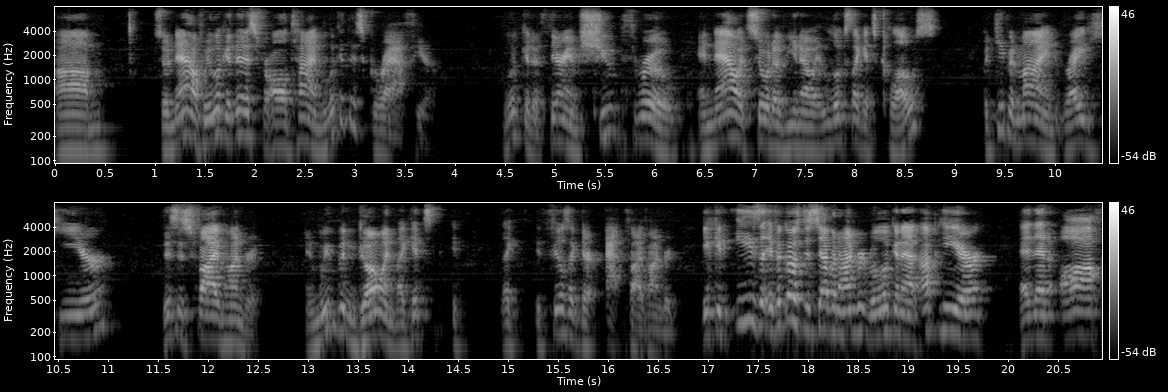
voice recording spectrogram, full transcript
Um, so now if we look at this for all time, look at this graph here. Look at Ethereum shoot through, and now it's sort of, you know, it looks like it's close. But keep in mind, right here, this is 500. And we've been going, like it's, it, like it feels like they're at 500. It can easily, if it goes to 700, we're looking at up here and then off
